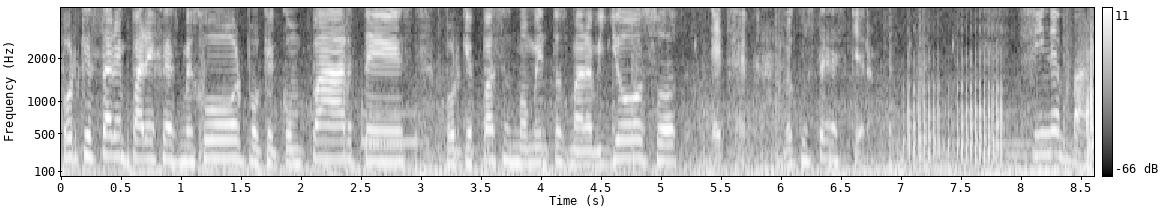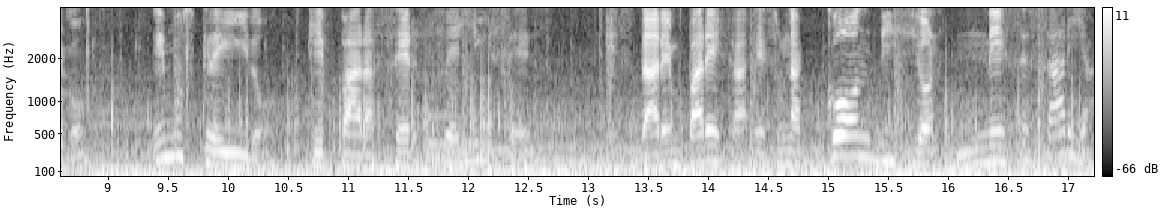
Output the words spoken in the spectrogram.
Porque estar en pareja es mejor, porque compartes, porque pasas momentos maravillosos, etc. Lo que ustedes quieran. Sin embargo, hemos creído que para ser felices estar en pareja es una condición necesaria.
